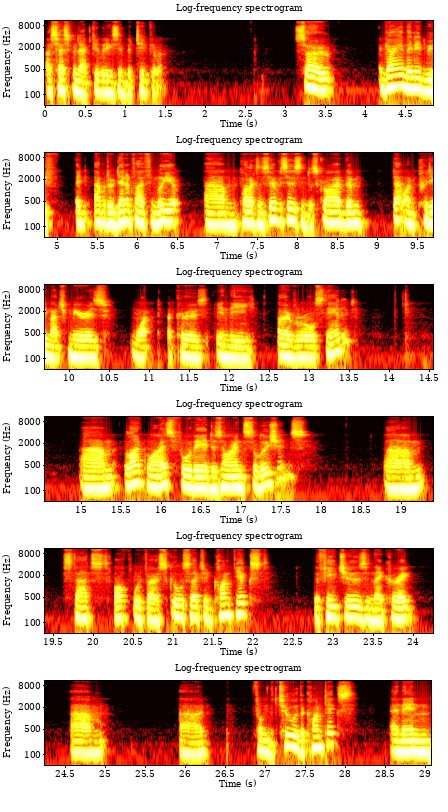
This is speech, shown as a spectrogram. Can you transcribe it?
assessment activities in particular. So again, they need to be able to identify familiar um, products and services and describe them. That one pretty much mirrors what occurs in the overall standard. Um, likewise, for their design solutions, um, starts off with a school selected context, the features, and they create um, uh, from the two of the contexts, and then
